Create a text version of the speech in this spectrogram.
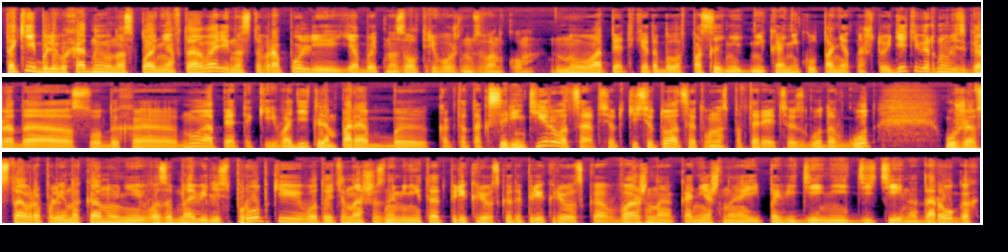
Такие были выходные у нас в плане автоаварий на Ставрополе, я бы это назвал тревожным звонком. Ну, опять-таки, это было в последние дни каникул. Понятно, что и дети вернулись в города с отдыха. Ну, опять-таки, водителям пора бы как-то так сориентироваться. Все-таки ситуация это у нас повторяется из года в год. Уже в Ставрополе накануне возобновились пробки, вот эти наши знаменитые от перекрестка до перекрестка. Важно, конечно, и поведение детей на дорогах.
